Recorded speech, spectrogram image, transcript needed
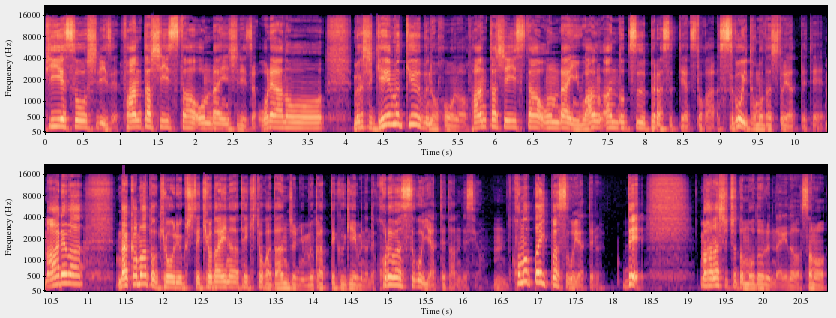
PSO シリーズ、ファンタシースターオンラインシリーズ。俺あのー、昔ゲームキューブの方のファンタシースターオンライン 1&2 プラスってやつとか、すごい友達とやってて。まああれは仲間と協力して巨大な敵とかダンジョンに向かっていくゲームなんで、これはすごいやってたんですよ。うん。このタイプはすごいやってる。で、まあ話ちょっと戻るんだけど、その、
